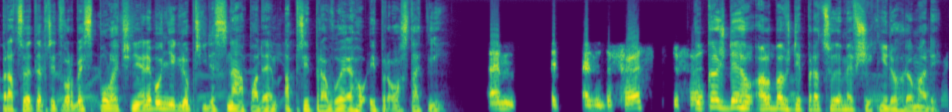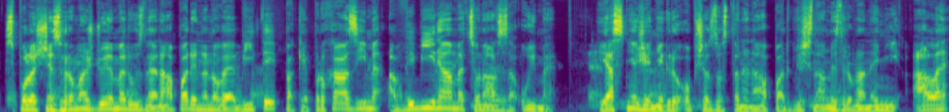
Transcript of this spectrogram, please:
Pracujete při tvorbě společně nebo někdo přijde s nápadem a připravuje ho i pro ostatní? U každého alba vždy pracujeme všichni dohromady. Společně zhromažďujeme různé nápady na nové beaty, pak je procházíme a vybíráme, co nás zaujme. Jasně, že někdo občas dostane nápad, když s námi zrovna není, ale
